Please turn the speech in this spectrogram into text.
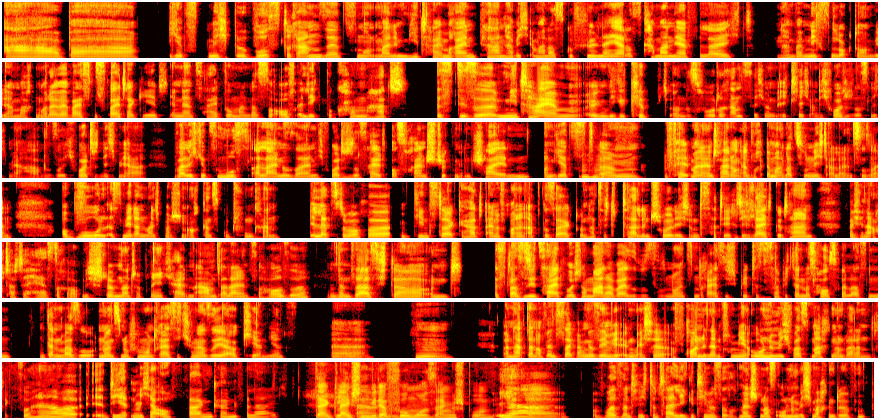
Aber jetzt mich bewusst ransetzen und meine Me-Time reinplanen, habe ich immer das Gefühl, naja, das kann man ja vielleicht ne, beim nächsten Lockdown wieder machen oder wer weiß, wie es weitergeht. In der Zeit, wo man das so auferlegt bekommen hat, ist diese Me-Time irgendwie gekippt und es wurde ranzig und eklig und ich wollte das nicht mehr haben. So, ich wollte nicht mehr, weil ich jetzt muss alleine sein. Ich wollte das halt aus freien Stücken entscheiden. Und jetzt mhm. ähm, fällt meine Entscheidung einfach immer dazu, nicht allein zu sein. Obwohl es mir dann manchmal schon auch ganz gut tun kann. Letzte Woche, Dienstag, hat eine Freundin abgesagt und hat sich total entschuldigt und das hat ihr richtig leid getan, weil ich dann auch dachte, hä, ist doch überhaupt nicht schlimm, dann verbringe ich halt einen Abend alleine zu Hause. Und dann saß ich da und es war so die Zeit, wo ich normalerweise bis so 19.30 spätestens habe ich dann das Haus verlassen. Und dann war so 19.35 Uhr und war so, ja, okay, und jetzt? Äh, hm. Und habe dann auf Instagram gesehen, wie irgendwelche Freundinnen von mir ohne mich was machen und war dann direkt so, hä, aber die hätten mich ja auch fragen können vielleicht. Da gleich schon ähm, wieder FOMOs angesprungen. Ja, obwohl es natürlich total legitim ist, dass auch Menschen das ohne mich machen dürfen.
